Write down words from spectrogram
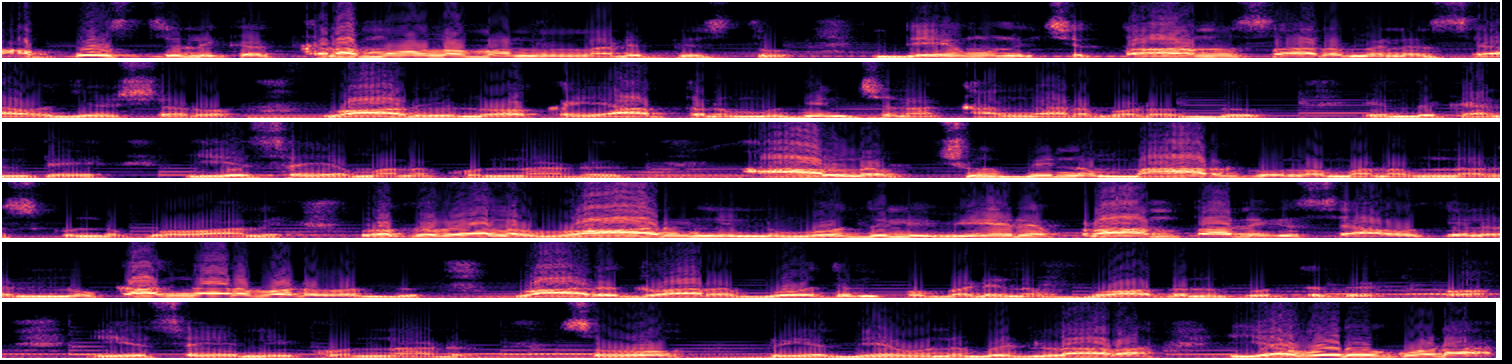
అపోస్తులిక క్రమంలో మనల్ని నడిపిస్తూ దేవుని చిత్తానుసారమైన సేవ చేశారో వారు లోక యాత్ర ముగించిన కంగారు పడొద్దు. ఎందుకంటే ఏసయ్య మనకున్నాడు. వాళ్ళ చూపిన మార్గంలో మనం నడుచుకుంటూ పోవాలి. ఒకవేళ వారు నిన్ను వదిలి వేరే ప్రాంతానికి సేవకెళ్ళి నువ్వు కంగారు పడవద్దు. వారి ద్వారా బోధింపబడిన బోధను గుర్తుపెట్టుకో. ఏసయ్య నీకున్నాడు. సో ప్రియ దేవుని బిడ్డలారా ఎవరు కూడా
